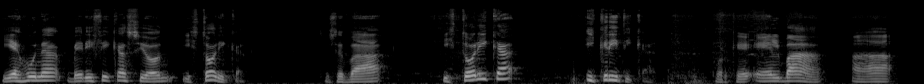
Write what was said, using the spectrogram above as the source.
Y es una verificación histórica. Entonces va histórica y crítica, porque él va a,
